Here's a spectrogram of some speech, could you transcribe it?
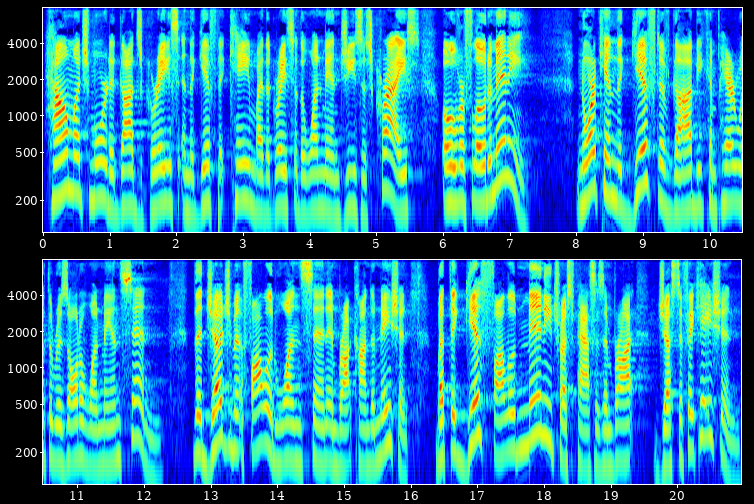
how much more did God's grace and the gift that came by the grace of the one man, Jesus Christ, overflow to many? Nor can the gift of God be compared with the result of one man's sin. The judgment followed one sin and brought condemnation, but the gift followed many trespasses and brought justification.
